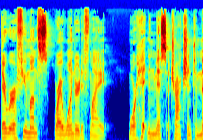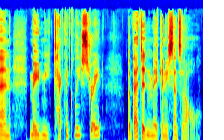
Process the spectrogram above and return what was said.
There were a few months where I wondered if my more hit and miss attraction to men made me technically straight, but that didn't make any sense at all.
